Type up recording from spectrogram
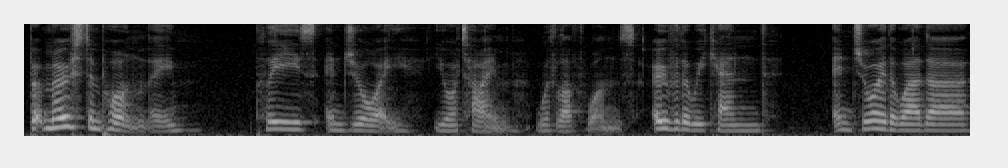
But most importantly, please enjoy your time with loved ones over the weekend. Enjoy the weather,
